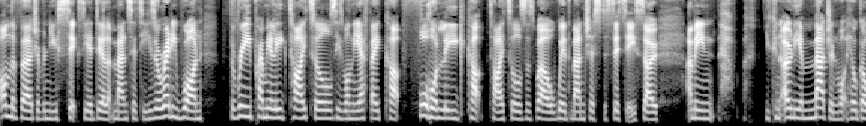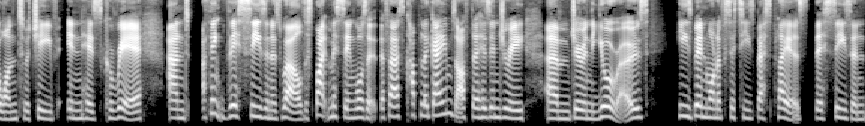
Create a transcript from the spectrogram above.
on the verge of a new six year deal at Man City. He's already won three Premier League titles. He's won the FA Cup, four League Cup titles as well with Manchester City. So, I mean, you can only imagine what he'll go on to achieve in his career. And I think this season as well, despite missing, was it the first couple of games after his injury um, during the Euros? he's been one of City's best players this season,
